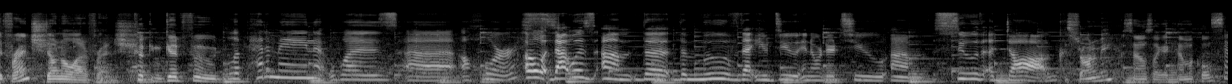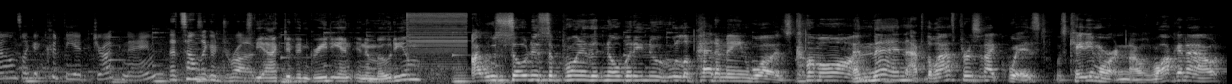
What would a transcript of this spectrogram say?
it French? Don't know a lot of French. Cooking good food. Le Pétomane was uh, a horse. Oh, that was um, the the move that you do in order to um, soothe a dog. Astronomy? Sounds like a chemical. Sounds like it could be a drug name. That sounds like a drug. The active ingredient in Imodium. I was so disappointed that nobody knew who Le Pétomane was. Come on. And then, after the last person I quizzed was Katie Morton, I was walking out,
